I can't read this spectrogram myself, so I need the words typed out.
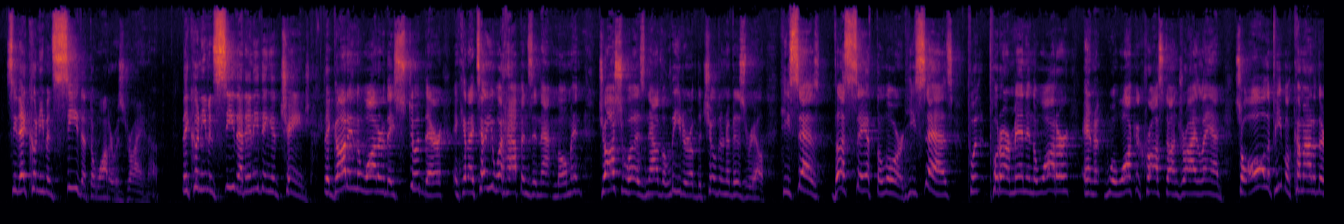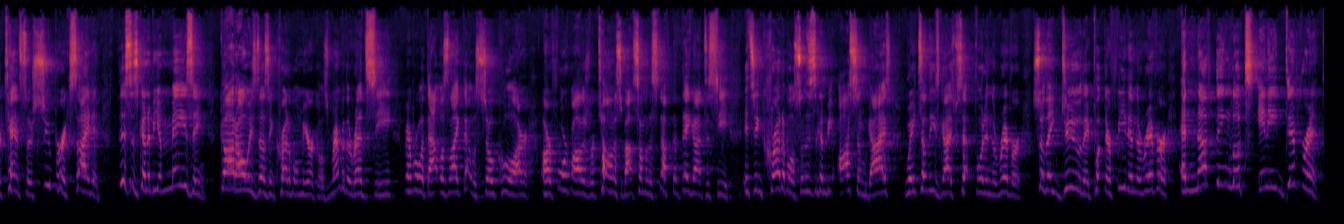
See, they couldn't even see that the water was drying up. They couldn't even see that anything had changed. They got in the water, they stood there, and can I tell you what happens in that moment? Joshua is now the leader of the children of Israel. He says, Thus saith the Lord. He says, Put, put our men in the water and we'll walk across on dry land. So all the people come out of their tents. They're super excited. This is going to be amazing. God always does incredible miracles. Remember the Red Sea? Remember what that was like? That was so cool. Our, our forefathers were telling us about some of the stuff that they got to see. It's incredible. So, this is going to be awesome, guys. Wait till these guys set foot in the river. So, they do. They put their feet in the river, and nothing looks any different.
